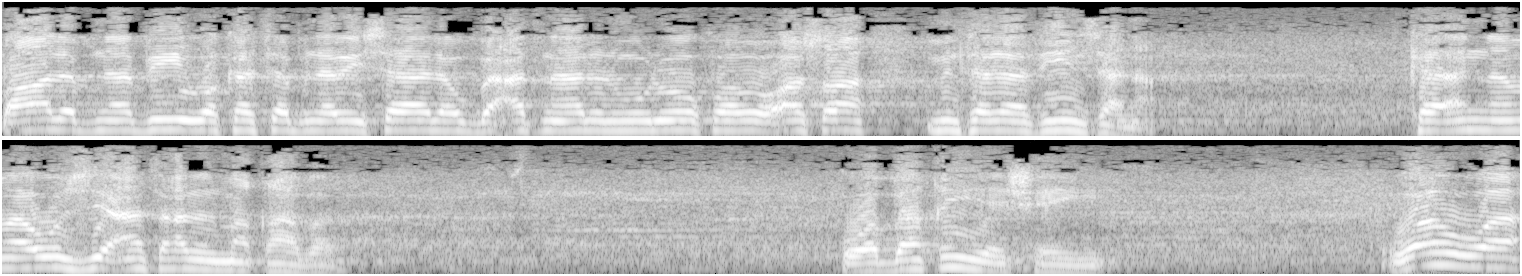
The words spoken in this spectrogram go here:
طالبنا به وكتبنا رسالة وبعثنا للملوك والرؤساء من ثلاثين سنة. كأنما وزعت على المقابر. وبقي شيء. وهو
